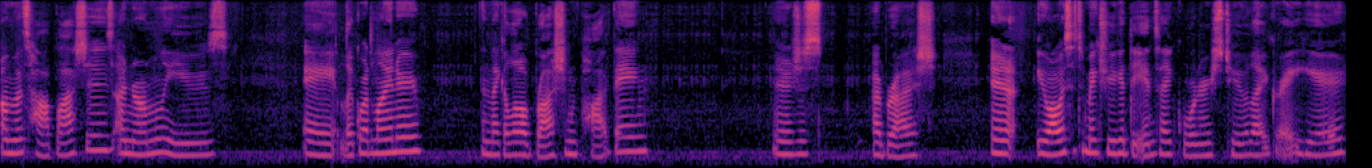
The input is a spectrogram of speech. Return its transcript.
on the top lashes I normally use a liquid liner and like a little brush and pot thing and it's just a brush. And you always have to make sure you get the inside corners too, like right here.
